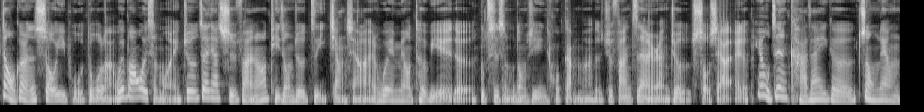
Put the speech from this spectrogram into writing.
但我个人是受益颇多啦，我也不知道为什么哎，就是在家吃饭，然后体重就自己降下来了，我也没有特别的不吃什么东西或干嘛的，就反正自然而然就瘦下来了。因为我之前卡在一个重量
